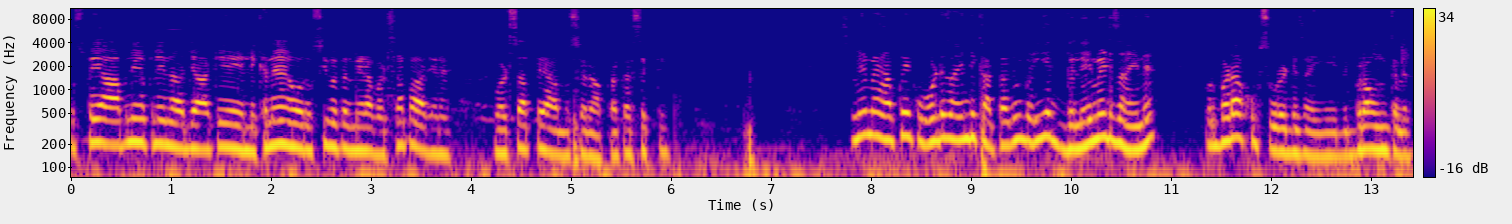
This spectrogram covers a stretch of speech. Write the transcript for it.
उस पर आपने अपने जाके लिखना है और उसी वक्त मेरा व्हाट्सअप आ जाना है। व्हाट्सअप पे आप मुझसे रब्ता कर सकते हैं। इसमें मैं आपको एक और डिज़ाइन दिखाता हूँ भाई ये गले में डिज़ाइन है और बड़ा खूबसूरत डिज़ाइन है ये ब्राउन कलर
